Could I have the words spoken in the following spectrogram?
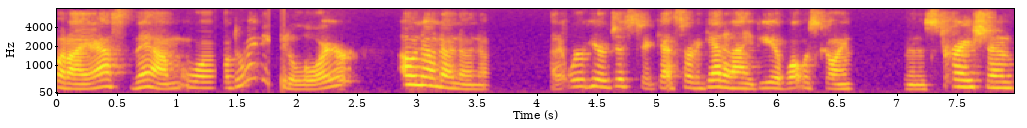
When I asked them, well, do I need a lawyer? Oh no, no, no, no. We're here just to get sort of get an idea of what was going on in the administration.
